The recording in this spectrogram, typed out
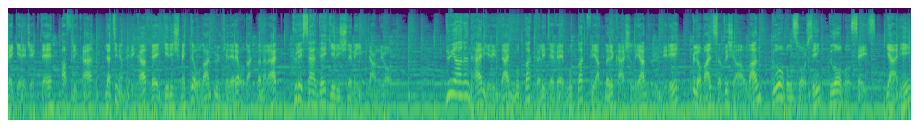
ve gelecekte Afrika, Latin Amerika ve gelişmekte olan ülkelere odaklanarak küreselde gelişlemeyi planlıyor. Dünyanın her yerinden mutlak kalite ve mutlak fiyatları karşılayan ürünleri global satış ağı olan Global Sourcing Global Sales yani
